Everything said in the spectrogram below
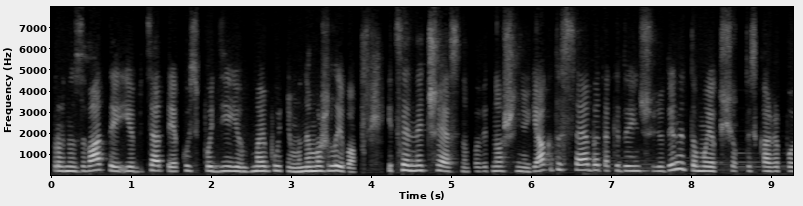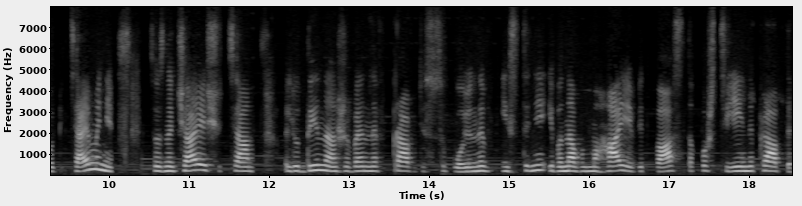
прогнозувати і обіцяти якусь подію в майбутньому. Неможливо. І це нечесно по відношенню як до себе, так і до іншої людини. Тому, якщо хтось каже, пообіцяй мені, це означає, що ця людина живе не в правді з собою, не в істині, і вона вимагає від вас також цієї неправди.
